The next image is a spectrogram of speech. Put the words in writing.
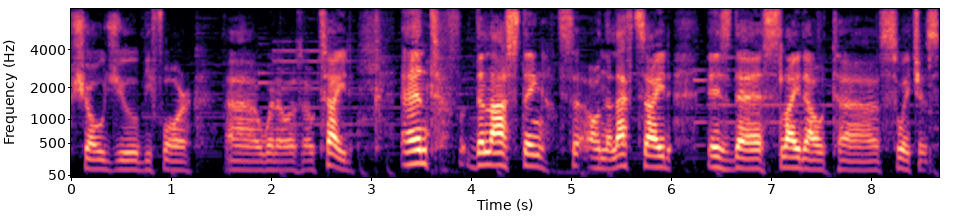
showed you before uh, when I was outside. And the last thing on the left side is the slide out uh, switches.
